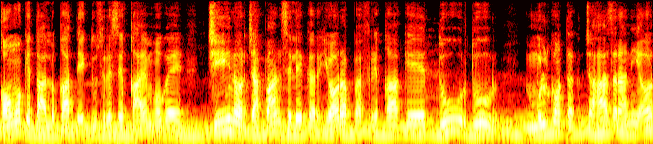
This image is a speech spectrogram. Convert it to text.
قوموں کے تعلقات ایک دوسرے سے قائم ہو گئے۔ چین اور جاپان سے لے کر یورپ، افریقہ کے دور دور ملکوں تک، جہاز رانی اور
